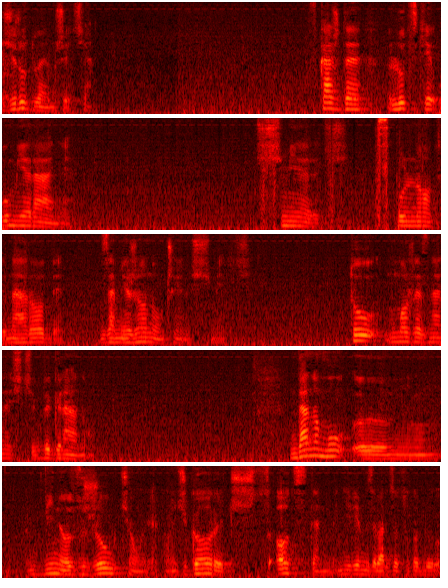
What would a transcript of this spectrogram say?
źródłem życia. W każde ludzkie umieranie, śmierć, wspólnoty, narody, zamierzoną czyjąś śmierć. Tu może znaleźć wygraną. Dano mu wino z żółcią, jakąś gorycz, z octem. Nie wiem za bardzo, co to było.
